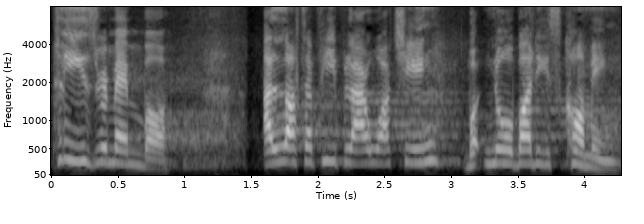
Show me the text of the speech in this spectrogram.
please remember a lot of people are watching, but nobody's coming.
